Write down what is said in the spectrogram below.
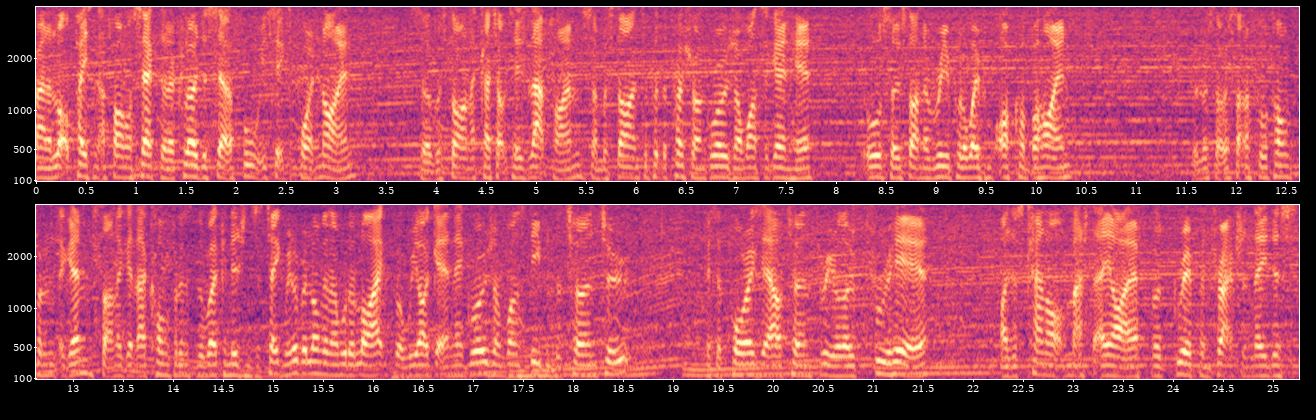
found a lot of pace in that final sector. Leclerc just set a 46.9. So we're starting to catch up to his lap times and we're starting to put the pressure on Grosjean once again here. Also starting to really pull away from Ocon behind. But looks like we're starting to feel confident again. Starting to get that confidence in the wet conditions. It's taking me a little bit longer than I would have liked, but we are getting there. Grosjean runs deep into turn two. It's a poor exit out of turn three, although through here, I just cannot match the AI for grip and traction. They just,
